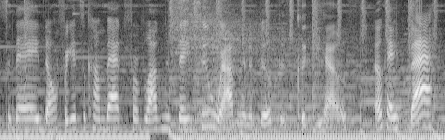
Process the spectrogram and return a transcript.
today. Don't forget to come back for Vlogmas Day 2 where I'm going to build this cookie house. Okay, bye.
